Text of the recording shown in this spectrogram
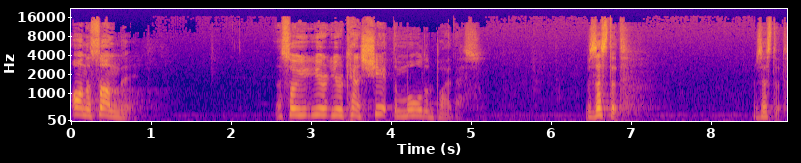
on a Sunday. And so you're, you're kind of shaped and molded by this. Resist it. Resist it.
